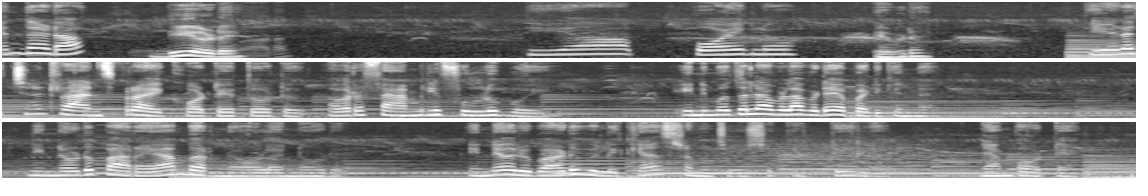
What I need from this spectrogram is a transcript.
എന്താടാ? ഡി എവിടെ? ദിയ പോയല്ലോ. എവിടെ? ദിയയുടെ അച്ഛന് ട്രാൻസ്ഫർ ആയി കോട്ടയത്തോട്ട്. അവരുടെ ഫാമിലി ഫുള്ള് പോയി. ഇനി മുതൽ അവൾ അവിടെയാ പഠിക്കുന്നത് നിന്നോട് പറയാൻ പറഞ്ഞു അവൾ എന്നോട്. നിന്നെ ഒരുപാട് വിളിക്കാൻ ശ്രമിച്ചു പക്ഷെ കിട്ടിയില്ല. ഞാൻ പോട്ടെ.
